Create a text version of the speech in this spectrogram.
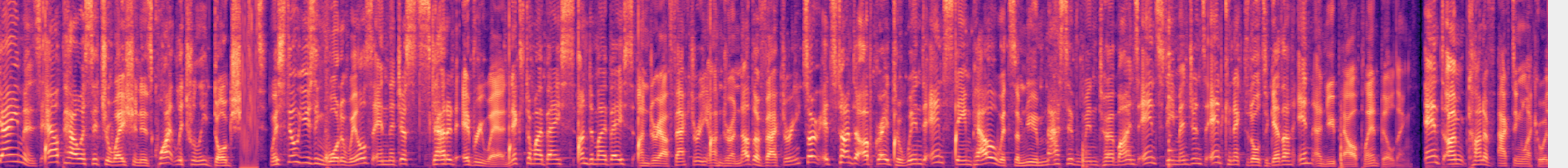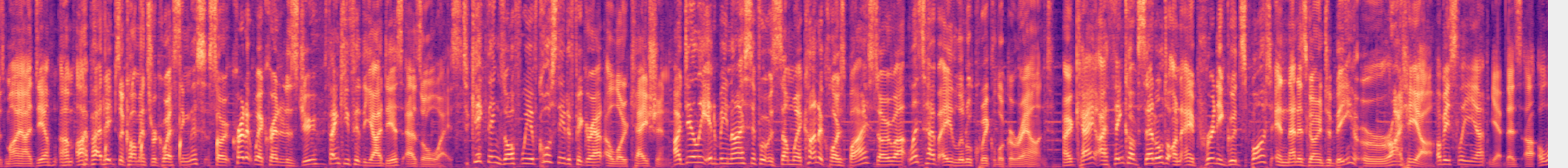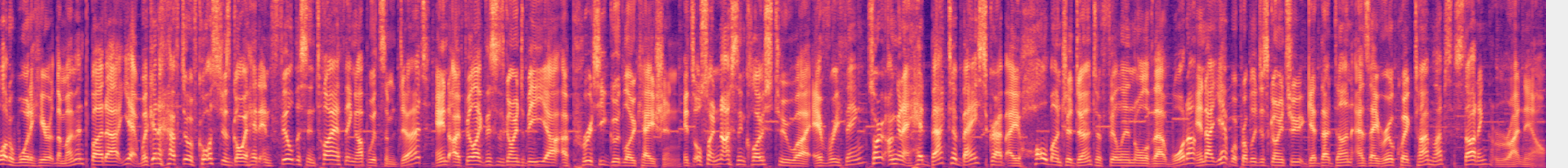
Gamers, our power situation is quite literally dog shit. We're still using water wheels and they're just scattered everywhere. Next to my base, under my base, under our factory, under another factory. So it's time to upgrade to wind and steam power with some new massive wind turbines and steam engines and connect it all together in a new power plant building. And I'm kind of acting like it was my idea. Um, I've had heaps of comments requesting this, so credit where credit is due. Thank you for the ideas as always. To kick things off, we of course need to figure out a location. Ideally, it'd be nice if it was somewhere kind of close by, so uh, let's have a little quick look around. Okay, I think I've settled on a pretty good spot, and that is going to be right here. Obviously, uh, yeah, there's uh, a lot of water here at the moment, but uh, yeah, we're gonna have to, of course, just go ahead and fill this entire thing up with some dirt, and I feel like this is going to be uh, a pretty good location. It's also nice and close to uh, everything, so I'm gonna head back to base, grab a whole bunch of dirt to fill in all of that water, and yeah, we're probably just going to get that done as a real quick time lapse starting right now.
